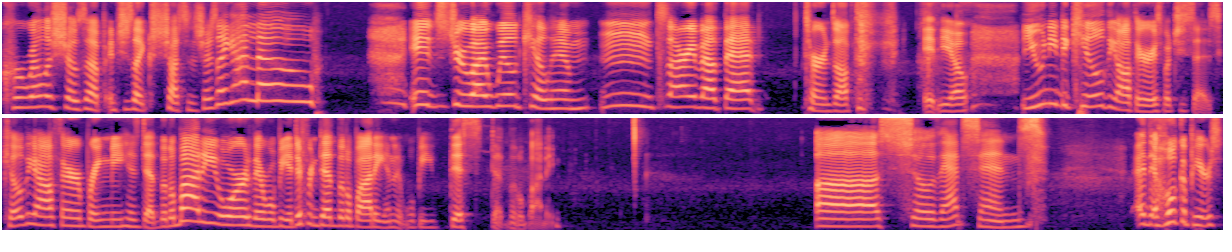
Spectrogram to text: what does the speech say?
Cruella shows up and she's like shuts and she's like, hello. It's true, I will kill him. Mm, sorry about that. Turns off the video. You need to kill the author, is what she says. Kill the author, bring me his dead little body, or there will be a different dead little body, and it will be this dead little body. Uh, so that sends. And then Hook appears.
